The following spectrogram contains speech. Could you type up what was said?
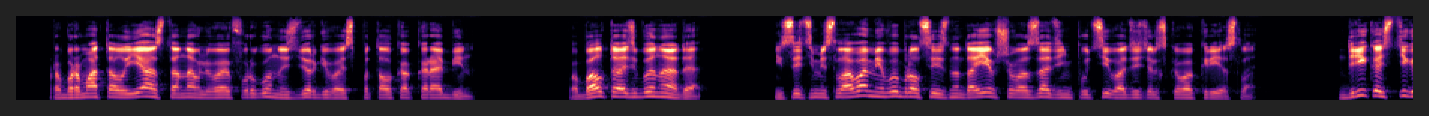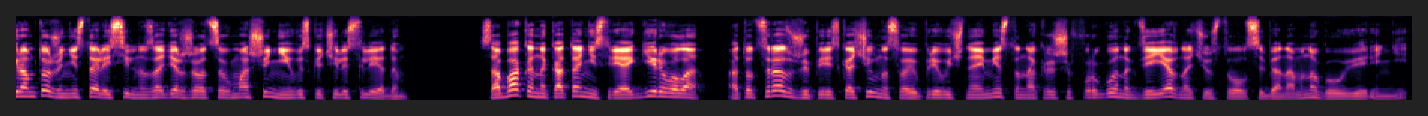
— пробормотал я, останавливая фургон и сдергивая с потолка карабин. «Поболтать бы надо». И с этими словами выбрался из надоевшего за день пути водительского кресла. Дрика с тигром тоже не стали сильно задерживаться в машине и выскочили следом. Собака на кота не среагировала, а тот сразу же перескочил на свое привычное место на крыше фургона, где явно чувствовал себя намного уверенней.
